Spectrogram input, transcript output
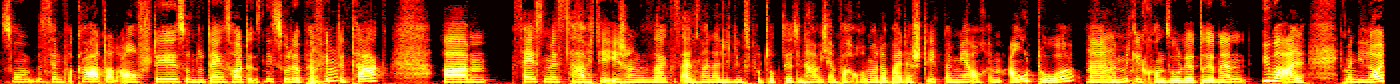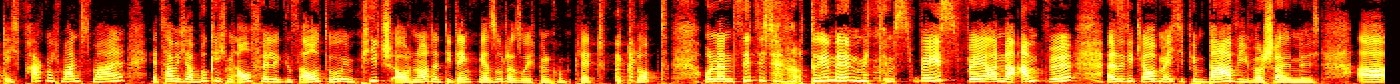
so ein bisschen verkatert aufstehst und du denkst, heute ist nicht so der perfekte Tag. Ähm, Face Mist, habe ich dir eh schon gesagt, ist eines meiner Lieblingsprodukte. Den habe ich einfach auch immer dabei. Der steht bei mir auch im Auto, äh, in der Mittelkonsole drinnen, überall. Ich meine, die Leute, ich frage mich manchmal, jetzt habe ich ja wirklich ein auffälliges Auto, im Peach auch noch, die denken ja so oder so, ich bin komplett bekloppt. Und dann sitze ich da noch drinnen mit dem Space Spray an der Ampel. Also die glauben echt, ich bin Barbie wahrscheinlich. Äh,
